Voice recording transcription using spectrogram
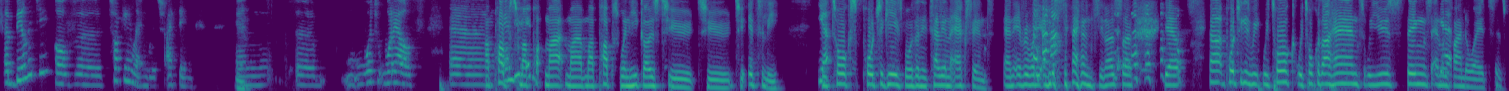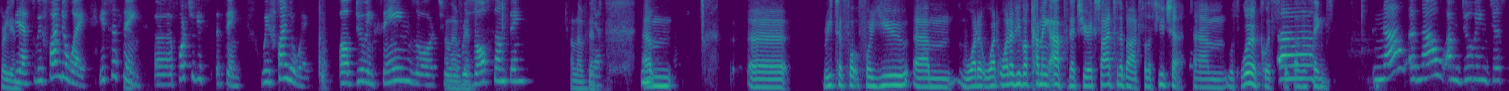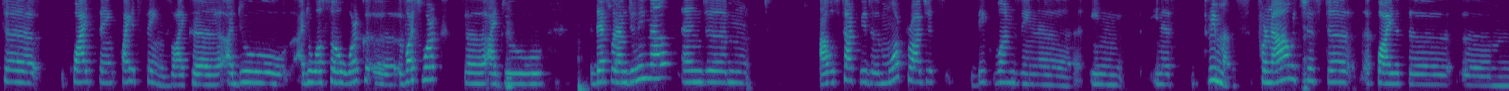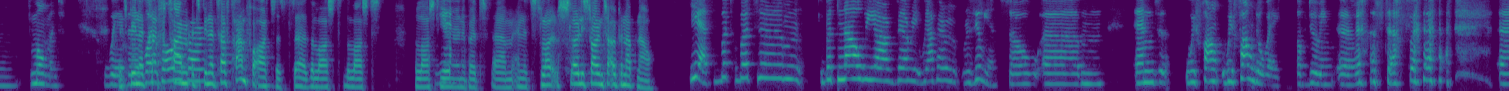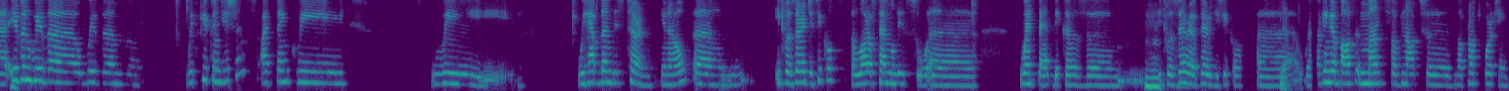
ability of uh, talking language, I think. Mm. And uh, what what else? Um, my pops, my, my my my pops, when he goes to to to Italy, yep. he talks Portuguese but with an Italian accent, and everybody understands. You know, so yeah, uh, Portuguese. We, we talk we talk with our hands. We use things, and we find a way. It's it's brilliant. Yes, we find a way. It's a thing. Uh, Portuguese thing. We find a way of doing things or to resolve that. something. I love that. Yes. Um, uh, Rita, for, for you, um, what what what have you got coming up that you're excited about for the future um, with work, with, with uh, other things? Now, uh, now I'm doing just uh, quiet thing, quiet things. Like uh, I do, I do also work, uh, voice work. Uh, I do. That's what I'm doing now, and um, I will start with more projects, big ones in in in a th- three months. For now, it's just a, a quiet uh, um, moment. It's been uh, a tough time. It's been a tough time for artists. Uh, the last, the last, the last year yeah. and a bit, um, and it's sl- slowly starting to open up now. Yes, but but um, but now we are very we are very resilient. So um, and we found we found a way of doing uh, stuff. uh, even with uh, with um, with few conditions. I think we we we have done this turn. You know, um, it was very difficult. A lot of families uh, went bad because um, mm-hmm. it was very very difficult. Uh, yeah. We're talking about months of not uh, of not working,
